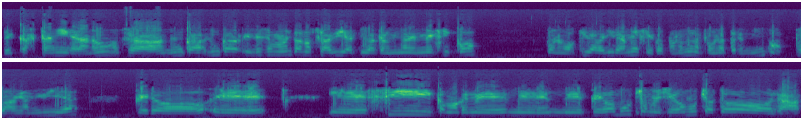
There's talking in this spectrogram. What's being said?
de Castañeda, ¿no? O sea, nunca, nunca, en ese momento no sabía que iba a terminar en México, bueno, que iba a venir a México, por lo menos porque no terminó todavía mi vida, pero eh, eh, sí, como que me, me, me pegó mucho, me llegó mucho todo la,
